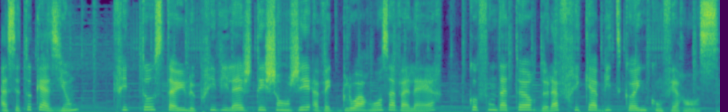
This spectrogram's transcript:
À cette occasion, Cryptost a eu le privilège d'échanger avec Gloire Wanzavaler, cofondateur de l'Africa Bitcoin Conference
